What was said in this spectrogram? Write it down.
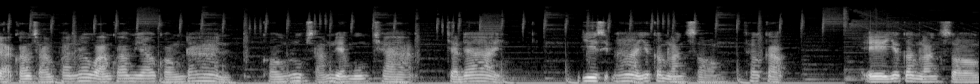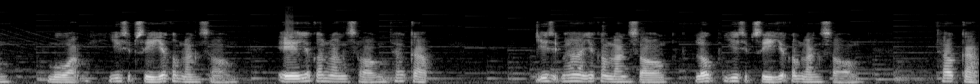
จากความสัมพันธ์ระหว่างความยาวของด้านของรูปสามเหลี่ยมมุมฉาก จะได้ 25 ยกกำลังสองเท่ากับ a ยกกำลังสองบวก 24 ยกกำลังสอง a ยกกำลังสองเท่ากับ 25 ยกกำลังสองลบ 24 ยกกำลังสองเท่ากับ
